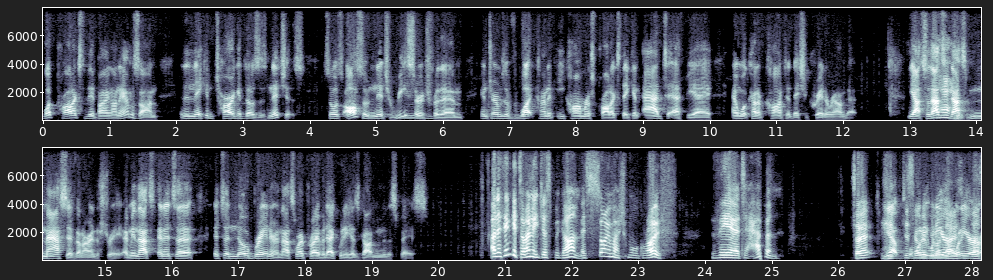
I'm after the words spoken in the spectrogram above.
What products are they buying on Amazon? And then they can target those as niches. So it's also niche research Mm. for them in terms of what kind of e-commerce products they can add to FBA and what kind of content they should create around it. Yeah, so that's Yeah. that's massive in our industry. I mean, that's and it's a it's a no-brainer, and that's why private equity has gotten into the space. And I think it's only just begun. There's so much more growth there to happen. So that Yeah, just so one, one of your knows, one of your does-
